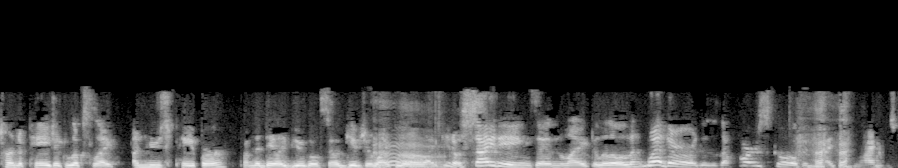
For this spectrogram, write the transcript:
turn the page, it looks like a newspaper from the Daily Bugle. So it gives you like little, Oh. like, you know, sightings and like a little weather. This is a horoscope and I think mine was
